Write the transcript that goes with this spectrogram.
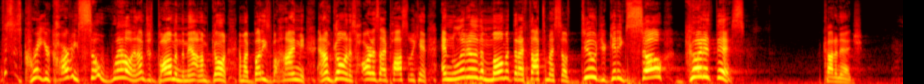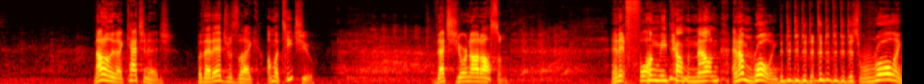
This is great. You're carving so well. And I'm just bombing the mountain. I'm going, and my buddy's behind me, and I'm going as hard as I possibly can. And literally, the moment that I thought to myself, Dude, you're getting so good at this, I caught an edge. Not only did I catch an edge, but that edge was like, I'm going to teach you. That's you're not awesome and it flung me down the mountain, and I'm rolling, just rolling.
